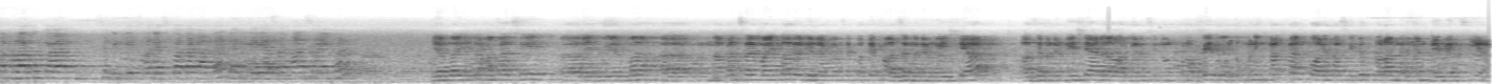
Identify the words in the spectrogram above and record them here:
bisa melakukan sedikit ada kata-kata dari Yayasan. Ya baik, terima kasih uh, Ibu Irma. Uh, perkenalkan saya Michael dari Direktur Eksekutif Alzheimer Indonesia. Alzheimer Indonesia adalah organisasi non-profit untuk meningkatkan kualitas hidup orang dengan demensia.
